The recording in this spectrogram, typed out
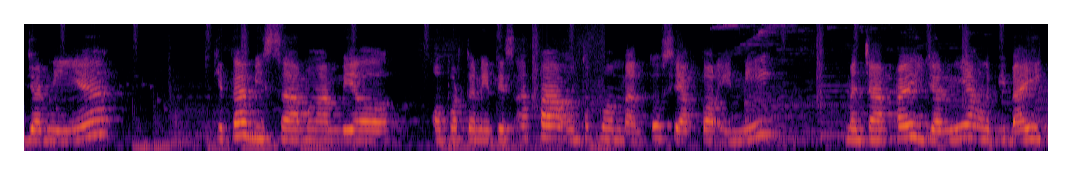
journey-nya, kita bisa mengambil opportunities apa untuk membantu si aktor ini mencapai journey yang lebih baik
